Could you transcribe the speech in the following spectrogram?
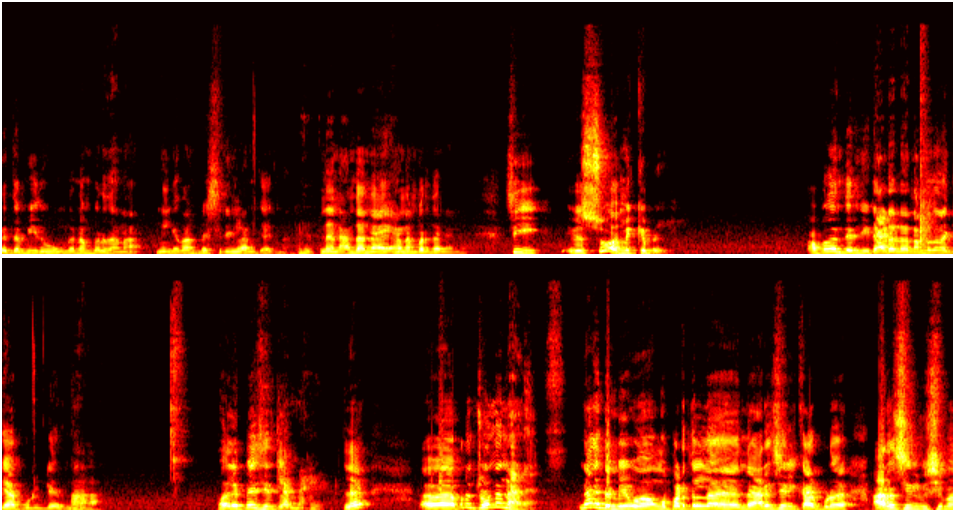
"ஏ தம்பி இது உங்கள் நம்பர் தானா? நீங்கள் தான் பேசுகிறீங்களான்னு கேட்குறேன் என்ன நான் தான் என் நம்பர் தானே? சி இட் ஸோ அமிக்கபிள் அப்போ தான் தெரிஞ்சுக்கிட்டேன் அடடா நம்ம தானே கேப் விட்டுக்கிட்டே இருந்தோம் முதல்ல பேசியிருக்கலாமே. இல்லை? அப்புறம் சொன்னேன் நான். என்னங்க தம்பி உங்கள் படத்தில் இந்த அரசியல் கார்போட அரசியல் விஷயமா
